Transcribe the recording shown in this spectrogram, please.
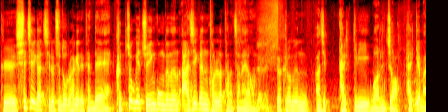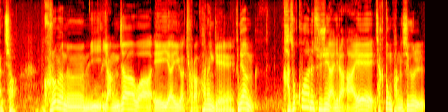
그 실질 가치를 주도를 하게 될 텐데 그쪽의 주인공들은 아직은 덜 나타났잖아요. 그러니까 그러면 아직 갈 길이 멀죠. 할 게 많죠. 그러면은 이 양자와 AI가 결합하는 게 그냥 가속화하는 수준이 아니라 아예 작동 방식을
